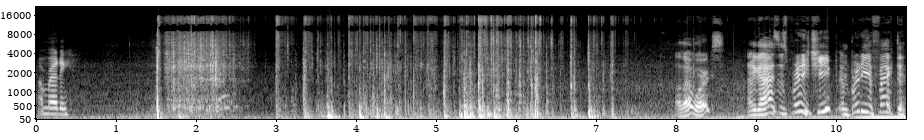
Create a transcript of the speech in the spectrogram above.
I'm ready. Oh, that works. Hey guys, it's pretty cheap and pretty effective.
